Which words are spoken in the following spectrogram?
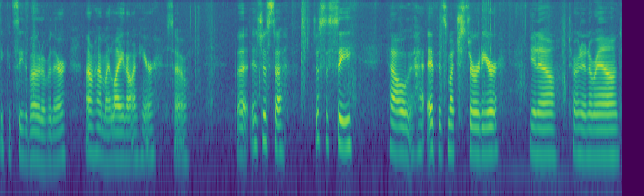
you can see the boat over there. I don't have my light on here, so, but it's just to, just to see how, if it's much sturdier, you know, turning around.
